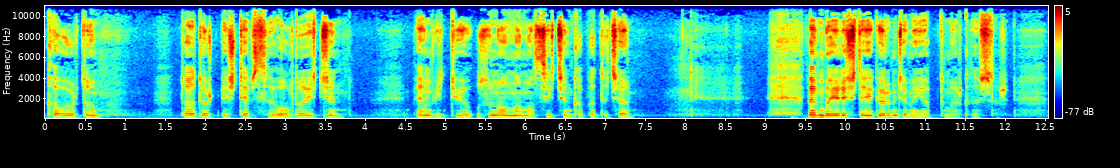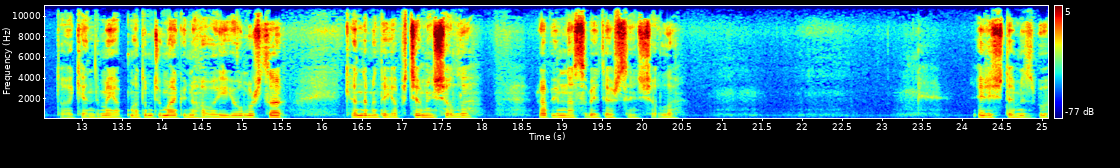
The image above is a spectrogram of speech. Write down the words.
kavurdum. Daha 4-5 tepsi olduğu için ben video uzun olmaması için kapatacağım. Ben bu erişteyi görümceme yaptım arkadaşlar. Daha kendime yapmadım. Cuma günü hava iyi olursa kendime de yapacağım inşallah. Rabbim nasip ederse inşallah. Eriştemiz bu.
